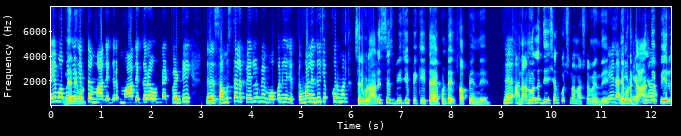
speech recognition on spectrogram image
మేము ఓపెన్గా చెప్తాం. మా దగ్గర మా దగ్గర ఉన్నటువంటి సంస్థల పేర్లు మేము ఓపెన్గా చెప్తాం. వాళ్ళు ఎందుకు చెప్పుకోరు మరి సరే ఇప్పుడు ఆర్ఎస్ఎస్ బీజేపీకి టైప్ ఉంటే తప్పేంది? దాని వల్ల దేశానికి వచ్చిన నష్టం ఏంది నేను అదే ఇప్పుడు. గాంధీ పేరు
